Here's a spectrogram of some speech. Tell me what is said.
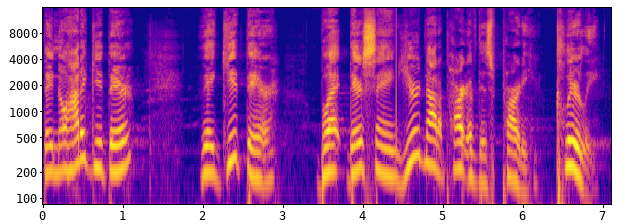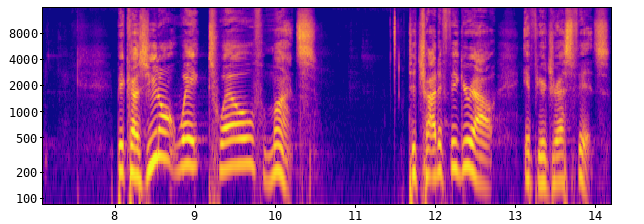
They know how to get there. They get there, but they're saying, You're not a part of this party, clearly, because you don't wait 12 months to try to figure out if your dress fits.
